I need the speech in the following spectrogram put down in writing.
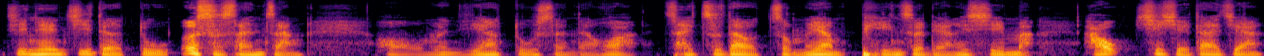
今天记得读二十三章哦。我们一定要读神的话，才知道怎么样凭着良心嘛。好，谢谢大家。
